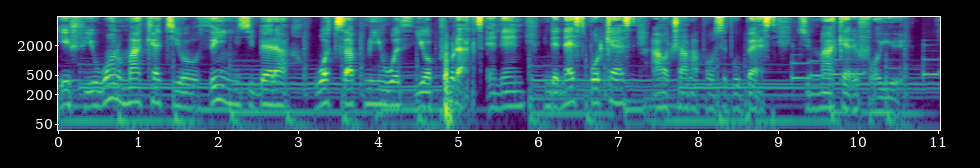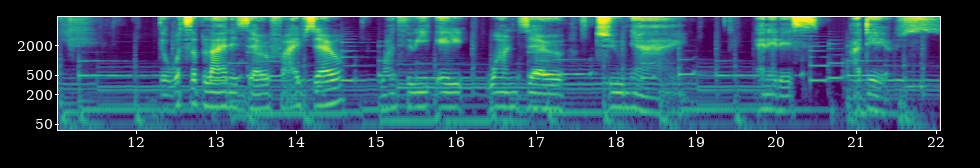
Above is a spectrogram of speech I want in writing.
if you want to market your things, you better WhatsApp me with your products, and then in the next podcast, I'll try my possible best to market it for you. The WhatsApp line is 050 138 1029, and it is adios.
